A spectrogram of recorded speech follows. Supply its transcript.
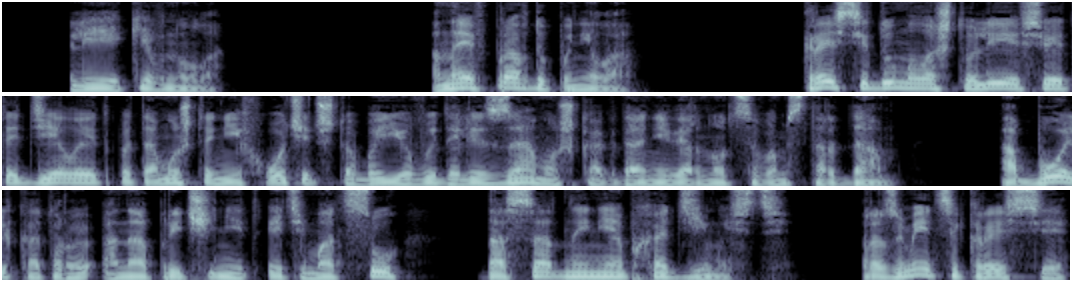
— Лия кивнула. Она и вправду поняла. Кресси думала, что Лия все это делает, потому что не хочет, чтобы ее выдали замуж, когда они вернутся в Амстердам. А боль, которую она причинит этим отцу, Досадная необходимость. Разумеется, Кресси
